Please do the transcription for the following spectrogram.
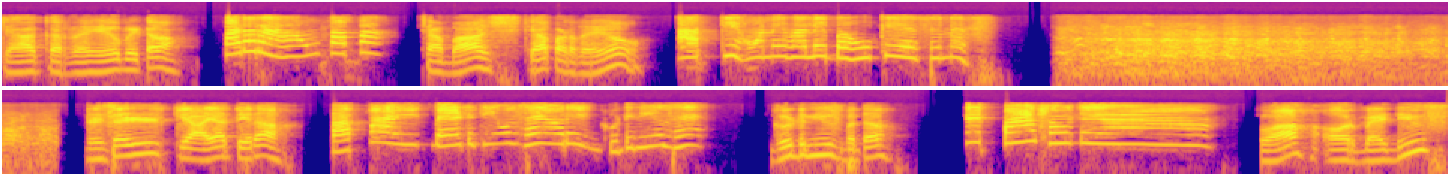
क्या कर रहे हो बेटा? पढ़ रहा हूँ पापा। शाबाश क्या पढ़ रहे हो? आपकी होने वाले बहू के एसएमएस रिज़ल्ट क्या आया तेरा? पापा एक बैड न्यूज़ है और एक गुड न्यूज़ है। गुड न्यूज़ बता। मैं पास हो गया। वाह और बैड न्यूज़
